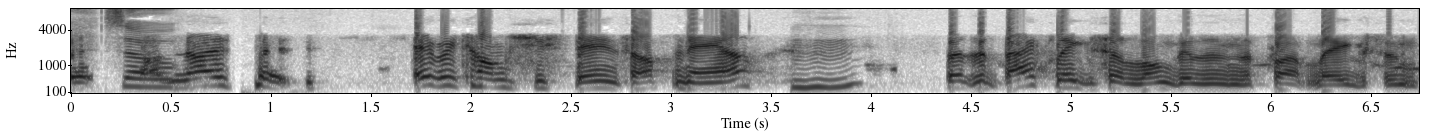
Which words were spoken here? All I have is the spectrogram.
I So every time she stands up now, Mm-hmm. but the back legs are longer than the front legs, and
